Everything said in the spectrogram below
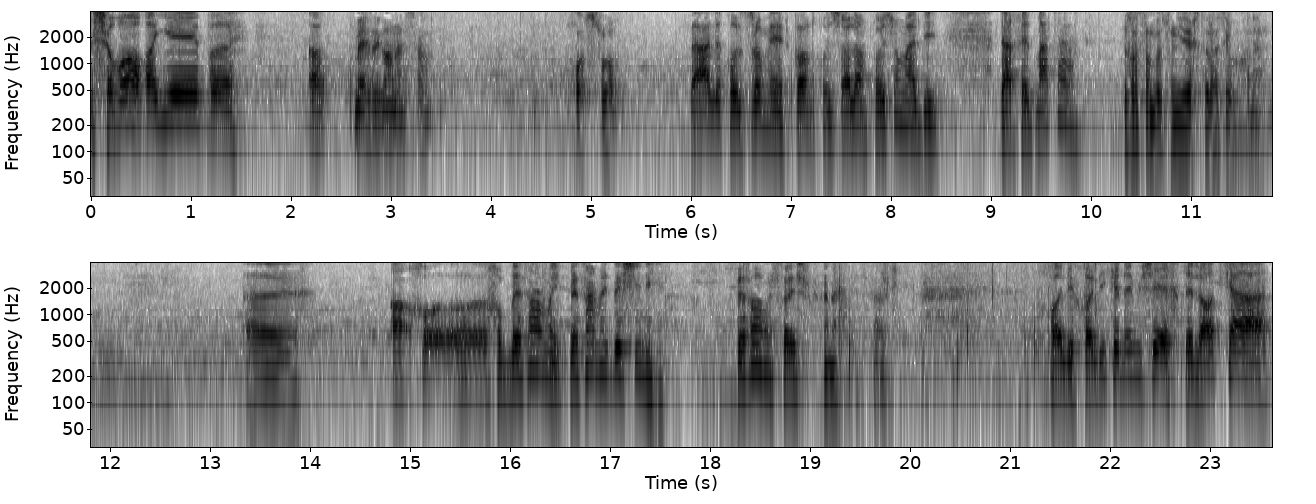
شما آقای ب... مهرگان هستم. خسرو. بله خسرو مهرگان خوشحالم. خوش اومدید. در خدمتم. می‌خواستم بهتون یه اختلاطی بکنم. خب خب بفرمایید بفرمایید بشینید. بفرمایید خواهش کنم خالی خالی که نمیشه اختلاط کرد.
